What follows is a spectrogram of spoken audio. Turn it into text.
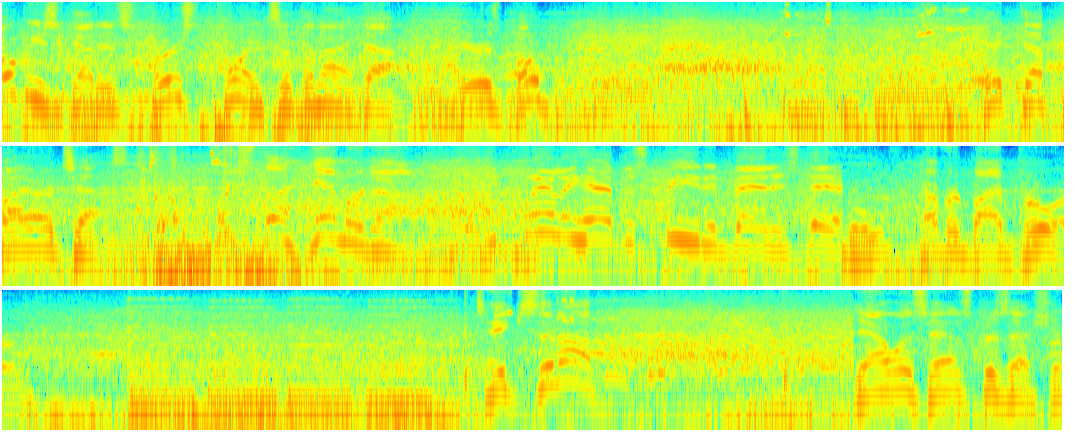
Kobe's got his first points of the night. Out. Here's Beaubois. Picked up by Artest. Puts the hammer down. He clearly had the speed advantage there. Covered by Brewer. Takes it up. Dallas has possession.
